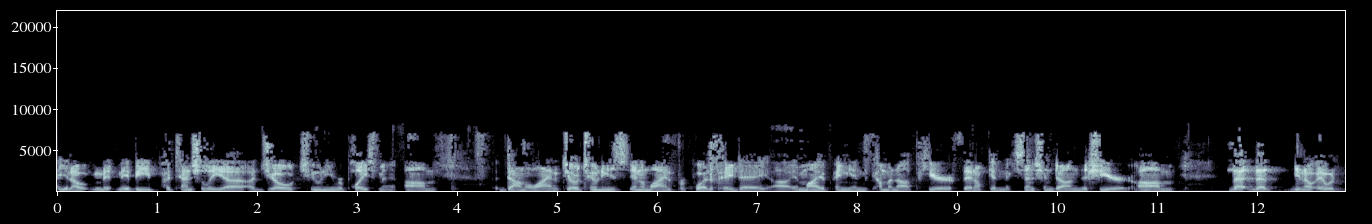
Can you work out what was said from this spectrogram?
You know, maybe potentially a, a Joe Thuney replacement um, down the line. Joe Thuney's in line for quite a payday, uh, in my opinion, coming up here if they don't get an extension done this year. Um, that that you know it would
